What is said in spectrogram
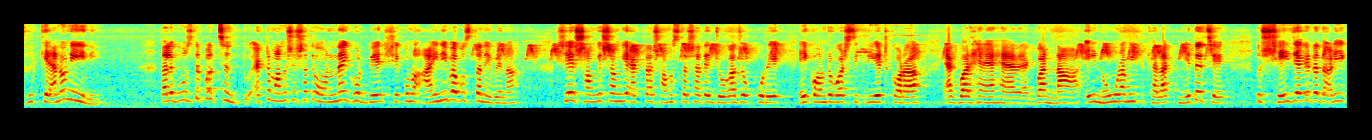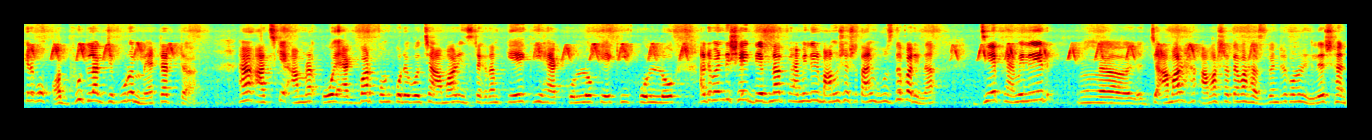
তুই কেন নিয়ে নি? তাহলে বুঝতে পারছেন তো, একটা মানুষের সাথে অন্যায় ঘটবে, সে কোনো আইনি ব্যবস্থা নেবে না। সে সঙ্গে সঙ্গে একটা সংস্থার সাথে যোগাযোগ করে এই কন্ট্রোভার্সি ক্রিয়েট করা, একবার হ্যাঁ হ্যাঁ একবার না, এই নোংরামি খেলা মেতেছে তো সেই জায়গাটা দাঁড়িয়ে কীরকম অদ্ভুত লাগছে পুরো ম্যাটারটা। হ্যাঁ আজকে আমরা, ও একবার ফোন করে বলছে, আমার ইনস্টাগ্রাম কে কী হ্যাক করল, কে কী করল? আলটিমেটলি সেই দেবনাথ ফ্যামিলির মানুষের সাথে, আমি বুঝতে পারি না যে ফ্যামিলির আমার আমার সাথে আমার হাজব্যান্ডের কোনো রিলেশন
